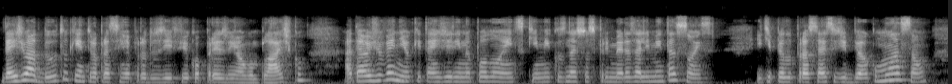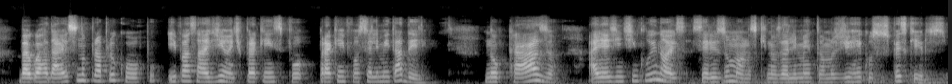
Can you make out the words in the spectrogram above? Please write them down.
Desde o adulto que entrou para se reproduzir e ficou preso em algum plástico, até o juvenil que está ingerindo poluentes químicos nas suas primeiras alimentações e que, pelo processo de bioacumulação, vai guardar isso no próprio corpo e passar adiante para quem, for, quem for se alimentar dele. No caso, aí a gente inclui nós, seres humanos, que nos alimentamos de recursos pesqueiros.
